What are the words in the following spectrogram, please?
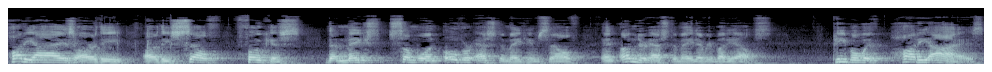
Haughty eyes are the, are the self-focus that makes someone overestimate himself and underestimate everybody else. People with haughty eyes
